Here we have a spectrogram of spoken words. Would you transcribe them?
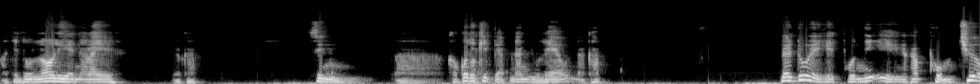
อาจจะโดนล้อเลียนอะไรนะครับ ซึ่งเขาก็ต้องคิดแบบนั้นอยู่แล้วนะครับ และด้วยเหตุผลนี้เองนะครับ ผมเชื่อ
